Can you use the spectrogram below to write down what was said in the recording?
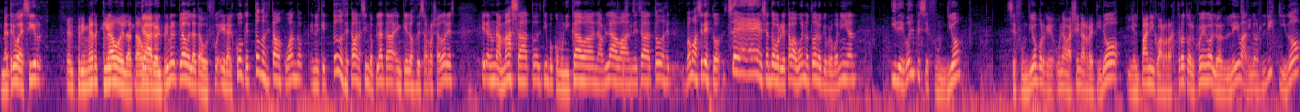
me atrevo a decir, El primer clavo del ataúd. Claro, el primer clavo del ataúd fue, era el juego que todos estaban jugando, en el que todos estaban haciendo plata, en que los desarrolladores eran una masa, todo el tiempo comunicaban, hablaban, Sí, sí, sí. estaba todos, vamos a hacer esto, sí, porque estaba bueno todo lo que proponían, y de golpe se fundió, se fundió porque una ballena retiró y el pánico arrastró todo el juego, lo, leva- Sí. lo liquidó,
